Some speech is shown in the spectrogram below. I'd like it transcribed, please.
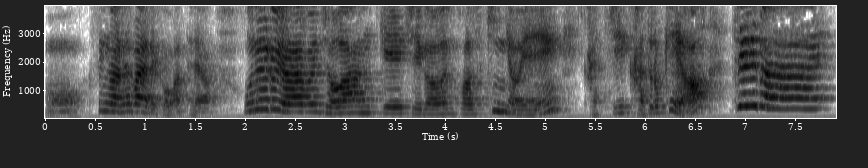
어, 생각을 해봐야 될 것 같아요. 오늘도 여러분 저와 함께 즐거운 버스킹 여행 같이 가도록 해요. 출발!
